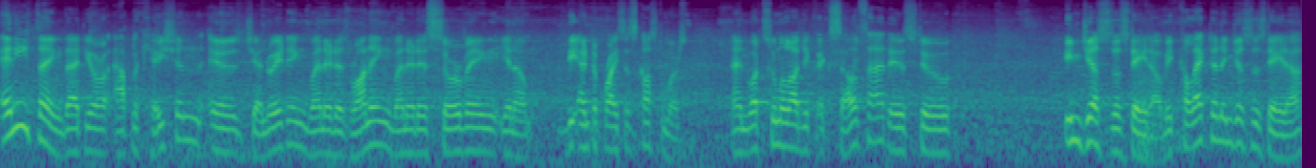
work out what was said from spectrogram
anything that your application is generating when it is running, when it is serving, you know, the enterprise's customers. And what Sumo Logic excels at is to ingest this data. We collect and ingest this data,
